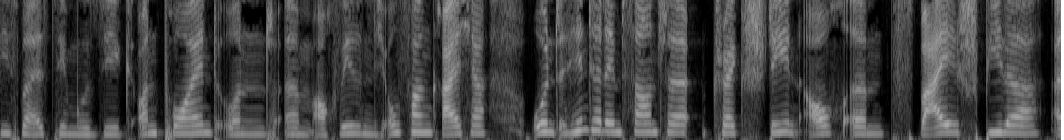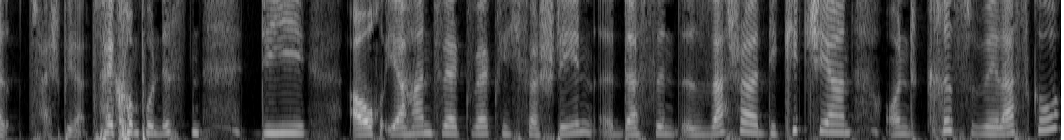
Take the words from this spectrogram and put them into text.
Diesmal ist die Musik on point und ähm, auch wesentlich umfangreicher und hinter dem Soundtrack stehen auch ähm, zwei Spieler, also zwei Spieler, zwei Komponisten, die auch ihr Handwerk wirklich verstehen. Das sind Sascha Dikichian und Chris Velasco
